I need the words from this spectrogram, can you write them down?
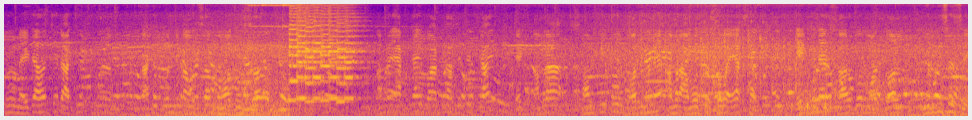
শুনুন এটা হচ্ছে রাখি রাখি পূর্ণিমা উৎসব মহৎ উৎসব। আমরা একটাই বার্তা দিতে চাই আমরা সম্প্রীতির বন্ধনে আমরা আবদ্ধ সবাই একসাথে। এখানে সর্বমত দল নির্বিশেষে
